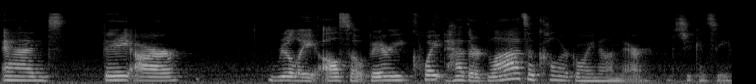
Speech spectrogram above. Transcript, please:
and they are really also very quite heathered. Lots of color going on there, as you can see.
